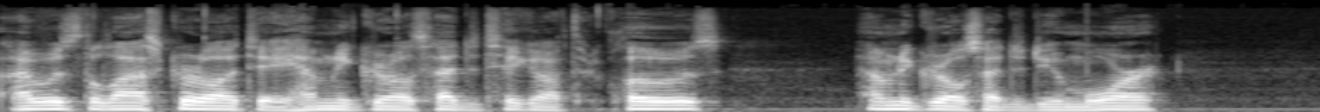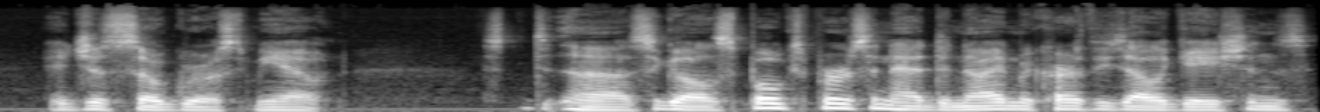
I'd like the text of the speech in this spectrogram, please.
I was the last girl that day. How many girls had to take off their clothes? How many girls had to do more? It just so grossed me out. Uh, Seagal's spokesperson had denied McCarthy's allegations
